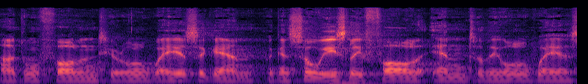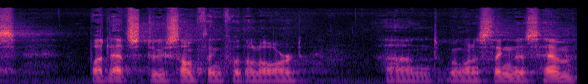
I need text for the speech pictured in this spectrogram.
And don't fall into your old ways again. We can so easily fall into the old ways, but let's do something for the Lord. And we're going to sing this hymn.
